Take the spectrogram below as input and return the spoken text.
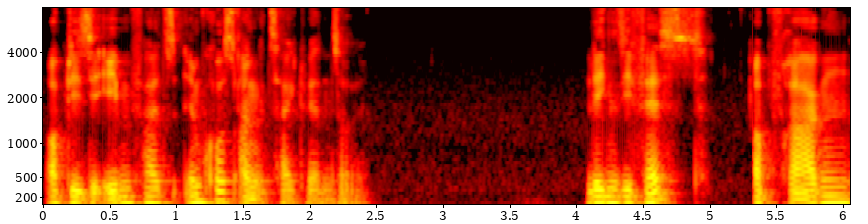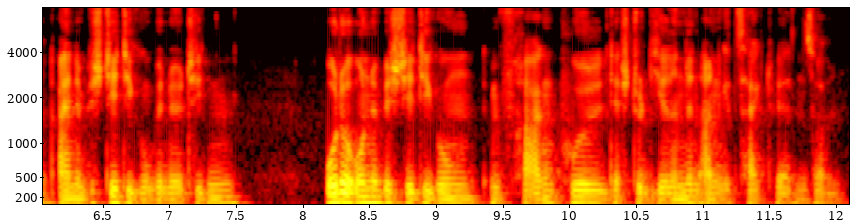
ob diese ebenfalls im Kurs angezeigt werden soll. Legen Sie fest, ob Fragen eine Bestätigung benötigen oder ohne Bestätigung im Fragenpool der Studierenden angezeigt werden sollen.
